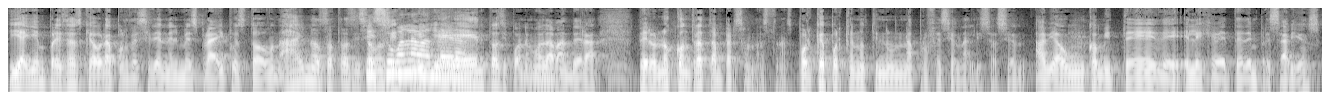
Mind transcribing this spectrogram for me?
Y hay empresas que ahora, por decir en el mes Pride, pues todo mundo, ay, nosotros sí, somos incluyentes y ponemos la bandera, pero no contratan personas trans. ¿Por qué? Porque no tienen una profesionalización. Había un comité de LGBT de empresarios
